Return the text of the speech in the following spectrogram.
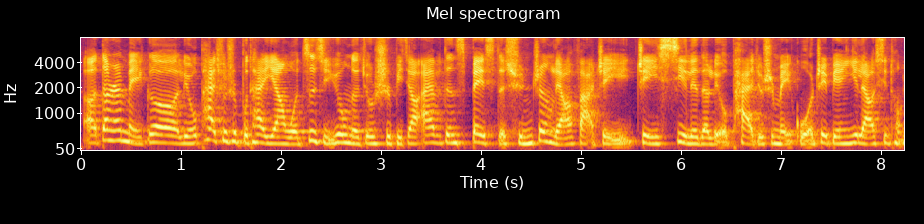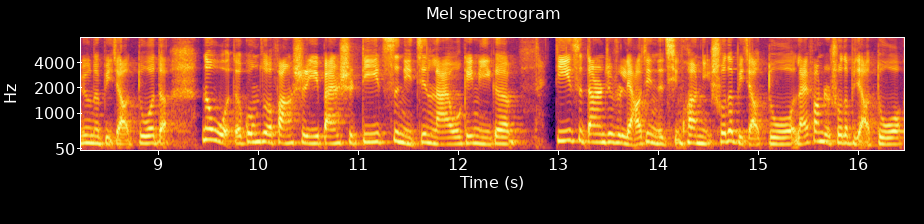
呃，当然每个流派确实不太一样。我自己用的就是比较 evidence based 的循证疗法这一这一系列的流派，就是美国这边医疗系统用的比较多的。那我的工作方式一般是第一次你进来，我给你一个第一次，当然就是了解你的情况，你说的比较多，来访者说的比较多，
